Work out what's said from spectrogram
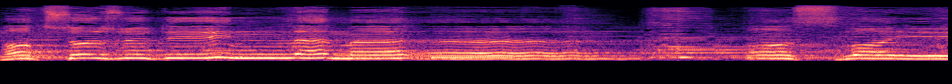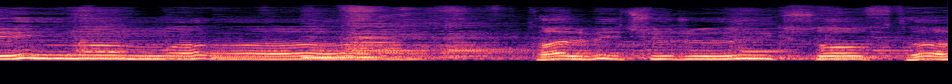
Hak sözü dinleme Asla inanma. Kalbi çürük softa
